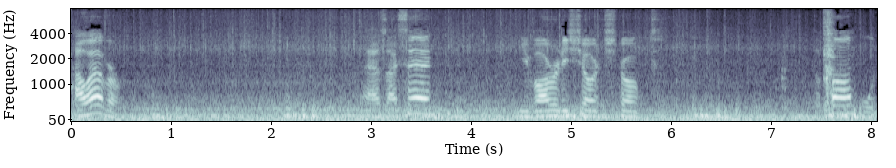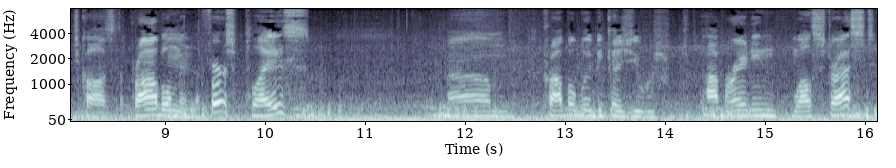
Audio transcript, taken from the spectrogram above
However, as I said, you've already short stroked the pump, which caused the problem in the first place. Um, probably because you were operating while stressed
